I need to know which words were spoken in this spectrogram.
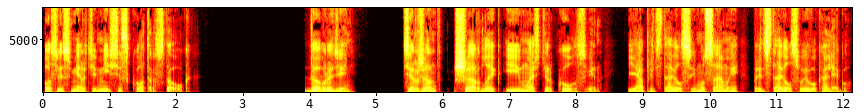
после смерти миссис Коттерстоук. «Добрый день. Сержант Шардлейк и мастер Кулсвин. Я представился ему сам и представил своего коллегу.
